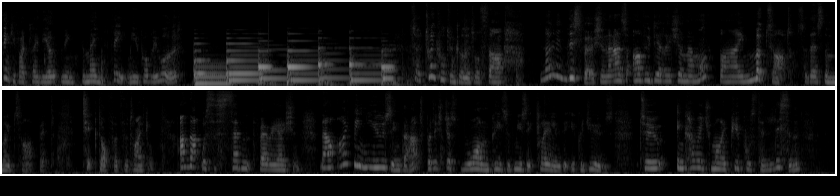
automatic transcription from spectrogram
play the opening, the main theme, you probably would. So Twinkle Twinkle Little Star, known in this version as A vous dirai-je maman by Mozart. So there's the Mozart bit ticked off of the title. And that was the seventh variation. Now I've been using that, but it's just one piece of music clearly that you could use to encourage my pupils to listen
